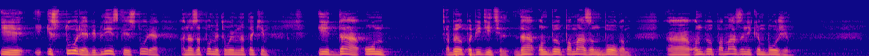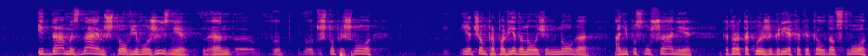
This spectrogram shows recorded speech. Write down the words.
И история, библейская история, она запомнит его именно таким. И да, он был победитель, да, он был помазан Богом, а, он был помазанником Божьим. И да, мы знаем, что в его жизни, э, что пришло, и о чем проповедано очень много – а непослушание, которое такой же грех, как и колдовство.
